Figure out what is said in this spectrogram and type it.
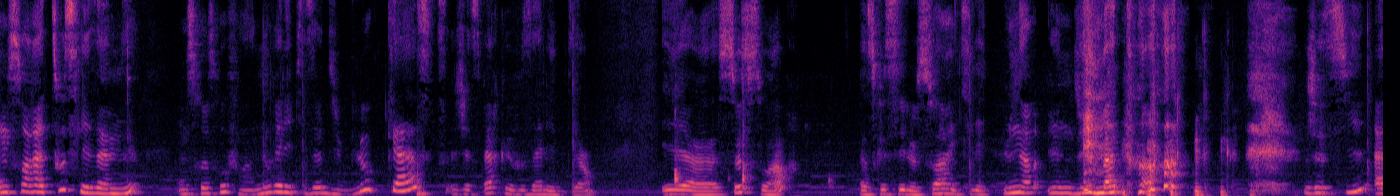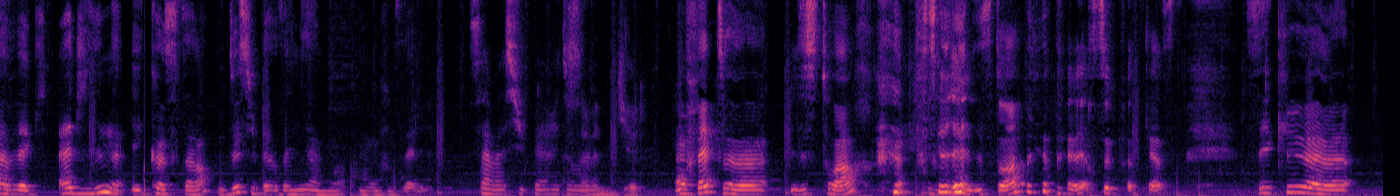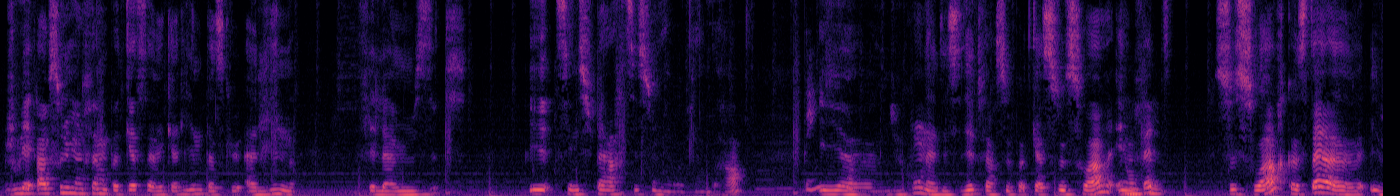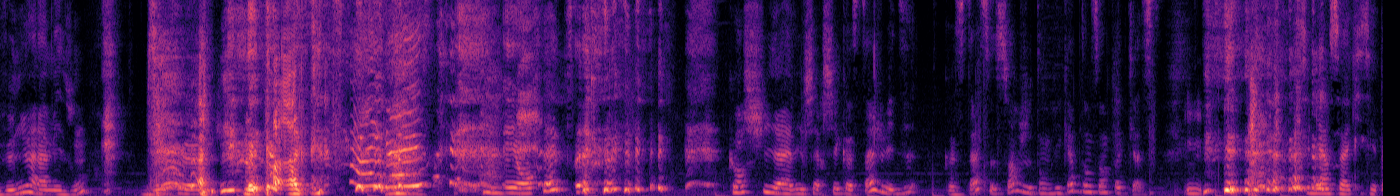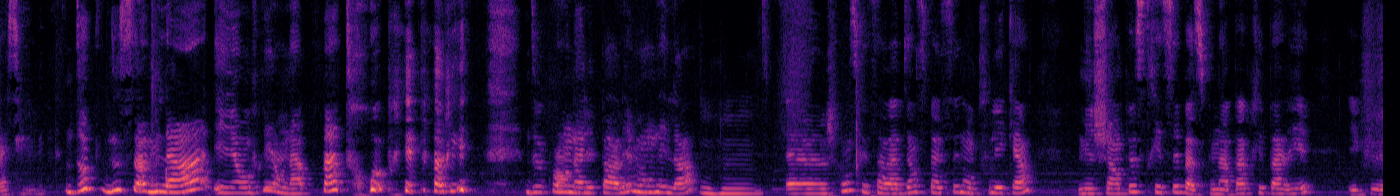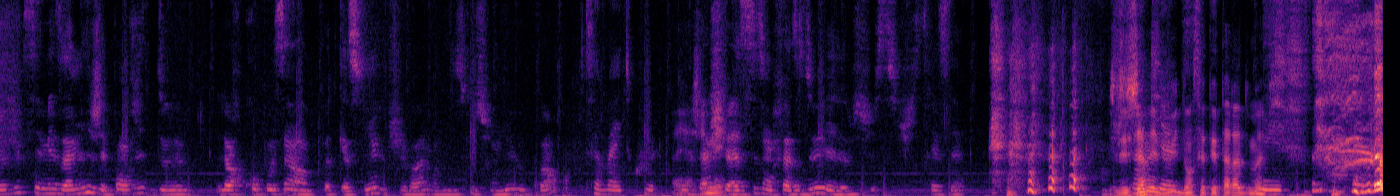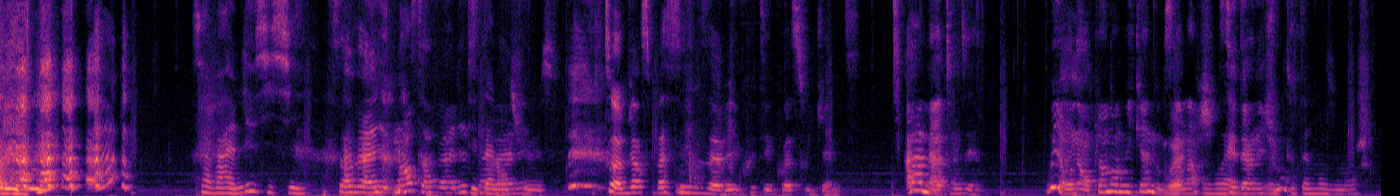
Bonsoir à tous les amis. On se retrouve pour un nouvel épisode du Bluecast. J'espère que vous allez bien. Et euh, ce soir, parce que c'est le soir et qu'il est 1h01 du matin, je suis avec Adeline et Costa, deux super amis à moi. Comment vous allez? Ça va super et toi? Ça va nickel. En fait, euh, l'histoire, parce qu'il y a une histoire derrière ce podcast, c'est que euh, je voulais absolument faire un podcast avec Adeline parce que Adeline fait de la musique et c'est une super artiste, on y reviendra. Et euh, du coup, on a décidé de faire ce podcast ce soir. Et en Mhm. fait, ce soir, Costa euh, est venu à la maison. Donc, euh, Le parasite et en fait, quand je suis allée chercher Costa, je lui ai dit Costa, ce soir, je t'envoie dans un podcast. C'est bien ça qui s'est passé. Donc nous sommes là et en vrai on n'a pas trop préparé de quoi on allait parler mais on est là. Mhm. Euh, je pense que ça va bien se passer dans tous les cas mais je suis un peu stressée parce qu'on n'a pas préparé et que vu que c'est mes amis j'ai pas envie de leur proposer un podcast nul tu vois une discussion nulle ou quoi. Ça va être cool. Ah, là je suis assise en phase 2 et je suis, je suis stressée. Je l'ai jamais vu dans cet état-là de ma Mais- vie. Ça va aller, Cici. Ça va aller, non ça va aller, T'es talentueuse. Tout va bien se passer. Vous avez écouté quoi ce week-end? Ah, mais attendez. Oui, on est en plein dans le week-end, donc ça marche. Ouais, Ces derniers on est jours. Totalement dimanche.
